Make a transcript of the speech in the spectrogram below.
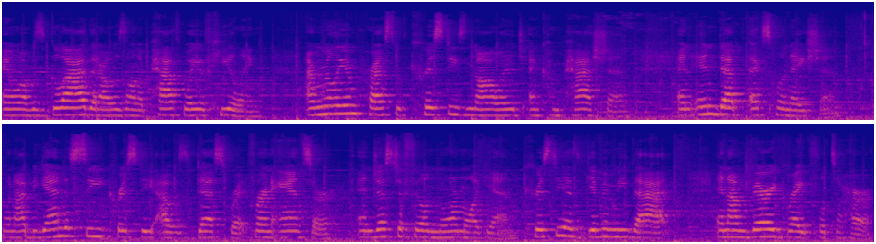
and I was glad that I was on a pathway of healing. I'm really impressed with Christy's knowledge and compassion and in depth explanation. When I began to see Christy, I was desperate for an answer and just to feel normal again. Christy has given me that, and I'm very grateful to her.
